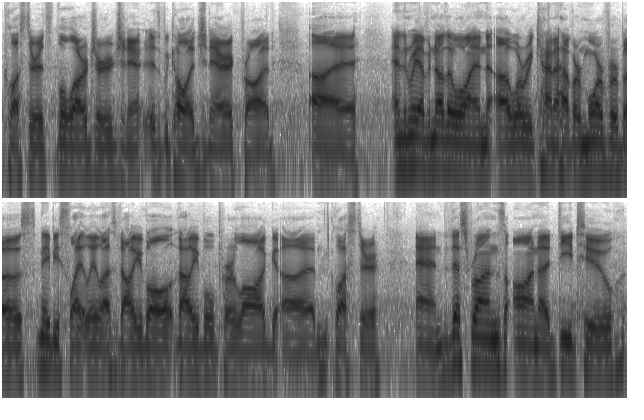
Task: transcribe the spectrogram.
cluster. It's the larger, as we call it, generic prod. And then we have another one where we kind of have our more verbose, maybe slightly less valuable valuable per log cluster. And this runs on a D2,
